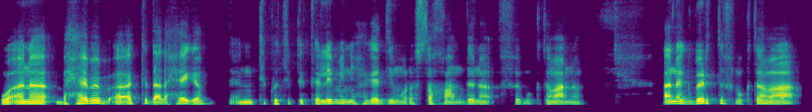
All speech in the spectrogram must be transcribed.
وأنا بحابب أأكد على حاجة لأن أنت كنت بتتكلمي إن الحاجات دي مرسخة عندنا في مجتمعنا. أنا كبرت في مجتمع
